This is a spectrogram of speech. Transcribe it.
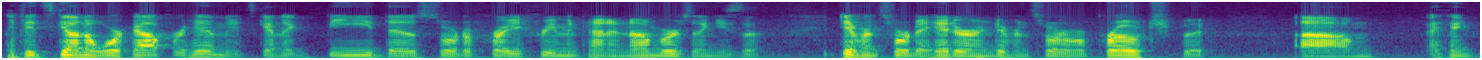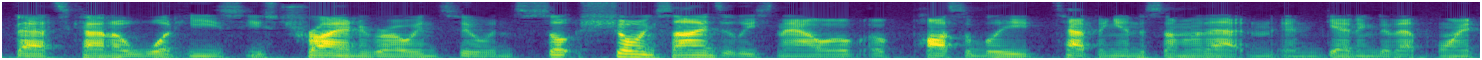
If it's going to work out for him, it's going to be those sort of Freddie Freeman kind of numbers. I think he's a different sort of hitter and different sort of approach, but um, I think that's kind of what he's he's trying to grow into and so, showing signs at least now of, of possibly tapping into some of that and, and getting to that point.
